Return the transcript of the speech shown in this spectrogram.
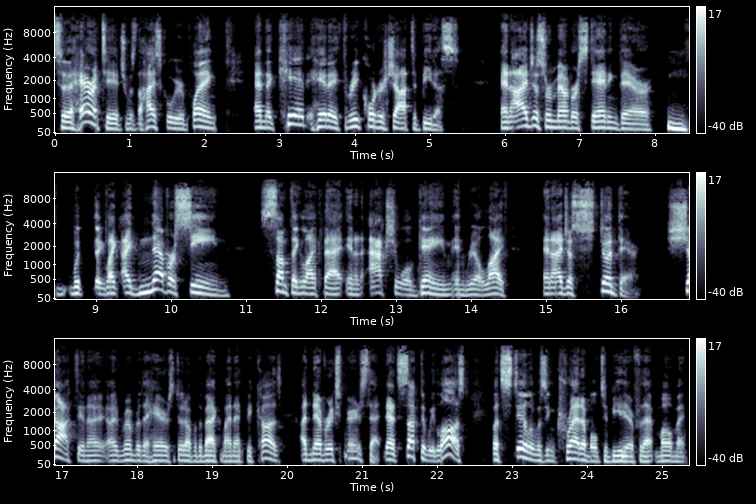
to heritage was the high school we were playing and the kid hit a three quarter shot to beat us and i just remember standing there Hmm. with the, like I'd never seen something like that in an actual game in real life. And I just stood there shocked. And I, I remember the hair stood up on the back of my neck because I'd never experienced that. That sucked that we lost, but still it was incredible to be there for that moment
